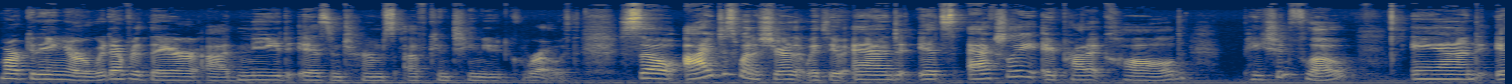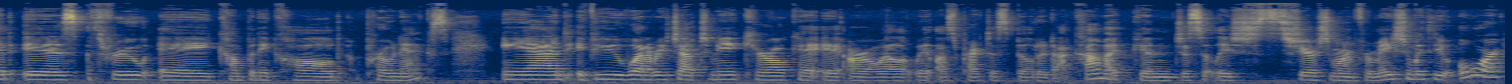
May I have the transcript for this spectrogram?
marketing or whatever their uh, need is in terms of continued growth. So I just want to share that with you. And it's actually a product called Patient Flow and it is through a company called Pronex. And if you want to reach out to me, Karol, K A R O L, at weightlosspracticebuilder.com, I can just at least share some more information with you. Or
